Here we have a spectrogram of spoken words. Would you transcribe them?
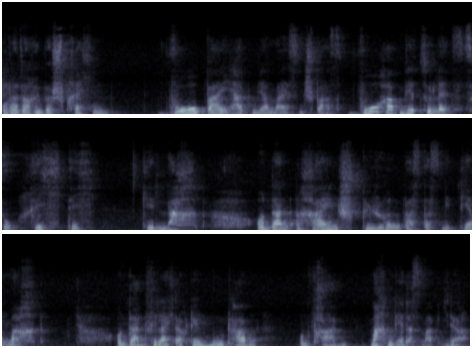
oder darüber sprechen, wobei hatten wir am meisten Spaß? Wo haben wir zuletzt so richtig gelacht? Und dann reinspüren, was das mit dir macht. Und dann vielleicht auch den Mut haben und fragen, machen wir das mal wieder?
